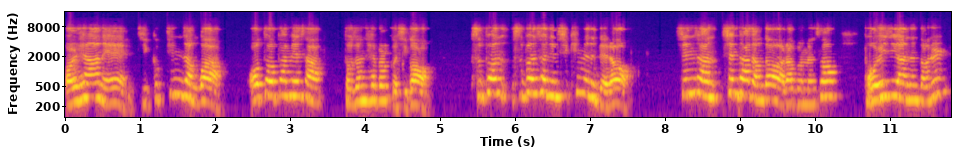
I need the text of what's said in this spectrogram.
올해 안에 직급 팀장과 오토 판매사 도전해볼 것이고 스폰, 스폰서님 시키는 대로 센터, 센터장도 알아보면서 보이지 않는 돈을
